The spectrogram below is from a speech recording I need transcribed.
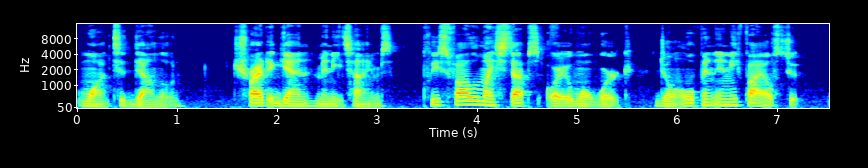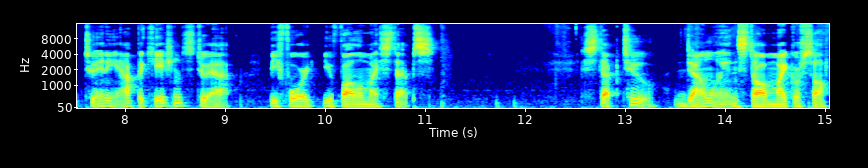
want to download. Tried again many times. Please follow my steps or it won't work. Don't open any files to, to any applications to app before you follow my steps. Step 2. Download and install Microsoft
